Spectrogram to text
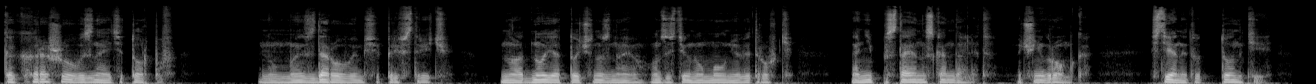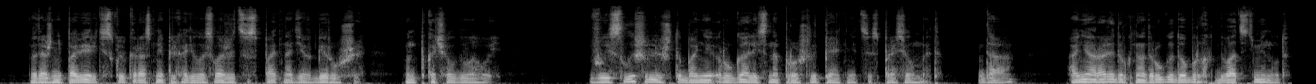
Как хорошо вы знаете Торпов. Ну, мы здороваемся при встрече. Но одно я точно знаю. Он застегнул молнию ветровки. Они постоянно скандалят, очень громко. Стены тут тонкие. Вы даже не поверите, сколько раз мне приходилось ложиться спать, надев беруши. Он покачал головой. Вы слышали, чтобы они ругались на прошлой пятнице? спросил Мэтт. Да. Они орали друг на друга добрых двадцать минут,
